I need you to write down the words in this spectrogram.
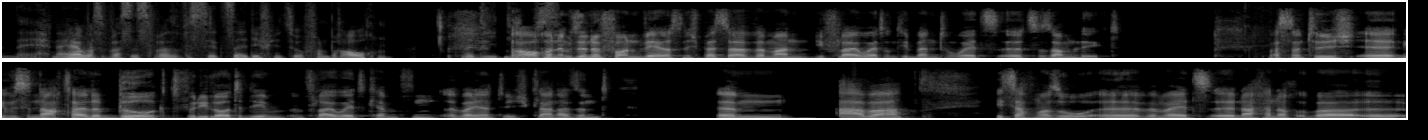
Naja, was, was ist, was, was ist jetzt die Definition von brauchen? Ne, die, die brauchen im Sinne von, wäre es nicht besser, wenn man die Flyweights und die Bantamweights äh, zusammenlegt? Was natürlich äh, gewisse Nachteile birgt für die Leute, die im, im Flyweight kämpfen, äh, weil die natürlich kleiner sind. Ähm, aber ich sag mal so, äh, wenn wir jetzt äh, nachher noch über äh,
